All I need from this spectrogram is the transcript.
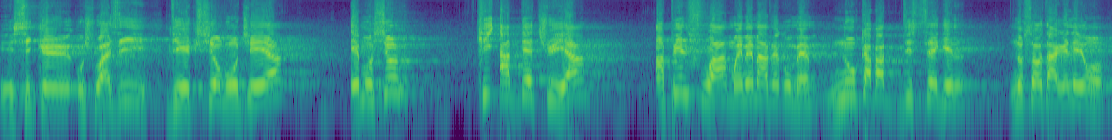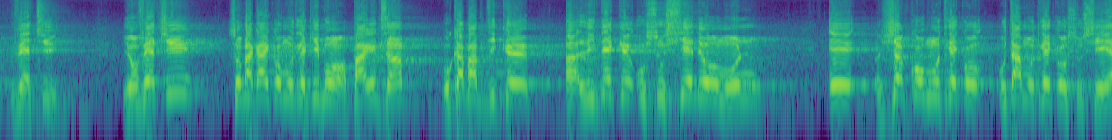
Et si que vous choisissez direction bon Dieu, émotion qui a détruit, en pile fois, moi-même avec vous-même, nous sommes capables de distinguer nos sortes de vertu. Une vertu, son bagage qu'on montre qui bon. Par exemple, vous capable de dire que euh, l'idée que vous souciez de au monde, et Jean qu'on montre vous t'a montré que vous souciez,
